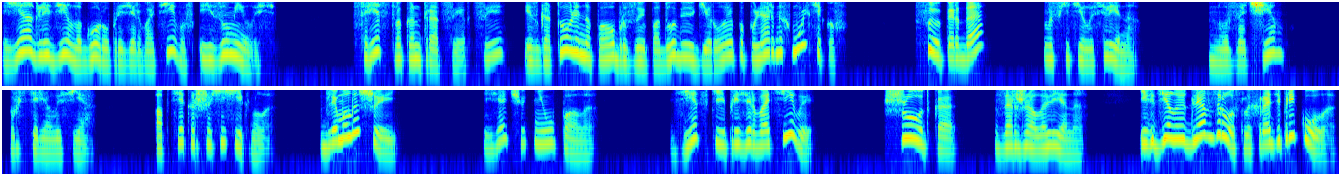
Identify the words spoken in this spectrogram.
Я оглядела гору презервативов и изумилась. Средство контрацепции изготовлено по образу и подобию героя популярных мультиков. «Супер, да?» — восхитилась Лена. «Но зачем?» — растерялась я. Аптекарша хихикнула. «Для малышей». Я чуть не упала. «Детские презервативы? «Шутка!» — заржала Лена. Их делают для взрослых ради прикола».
